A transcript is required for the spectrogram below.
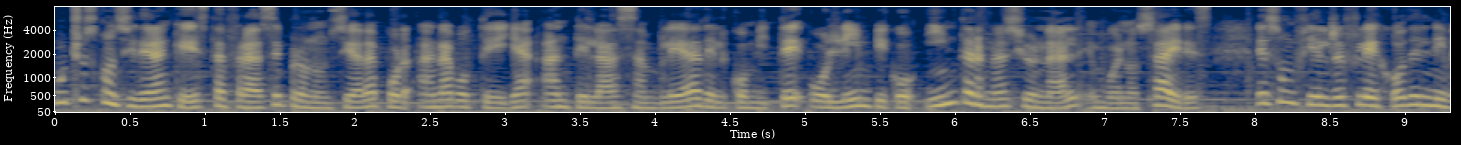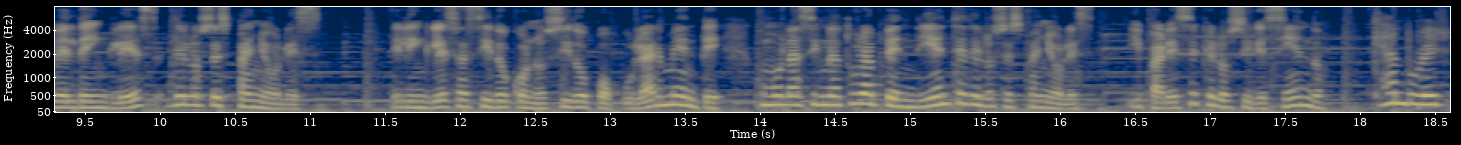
Muchos consideran que esta frase pronunciada por Ana Botella ante la Asamblea del Comité Olímpico Internacional en Buenos Aires es un fiel reflejo del nivel de inglés de los españoles. El inglés ha sido conocido popularmente como la asignatura pendiente de los españoles y parece que lo sigue siendo. Cambridge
